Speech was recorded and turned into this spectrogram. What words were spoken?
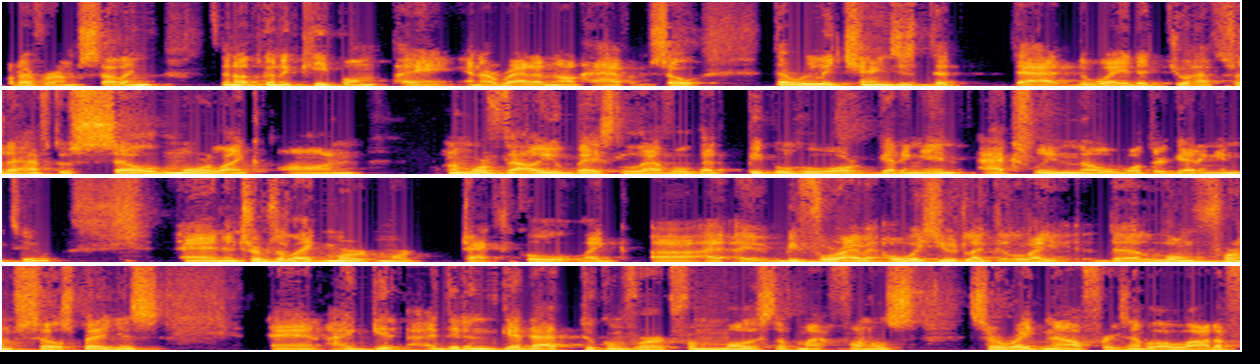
whatever I'm selling, they're not going to keep on paying, and I'd rather not have them. So that really changes that that the way that you have to sort of have to sell more like on on a more value based level that people who are getting in actually know what they're getting into. And in terms of like more more tactical, like uh, I, I, before I always used like the, like the long form sales pages, and I get I didn't get that to convert from most of my funnels. So right now, for example, a lot of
